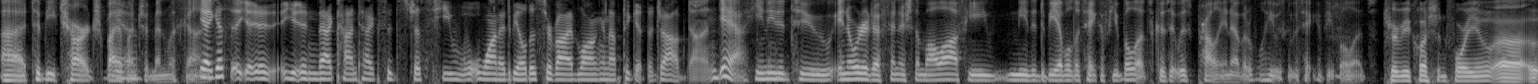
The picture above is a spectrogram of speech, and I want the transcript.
uh, to be charged by a bunch of men with guns Yeah, I guess uh, in that context, it's just he w- wanted to be able to survive long enough to get the job done. Yeah, he needed to, in order to finish them all off, he needed to be able to take a few bullets because it was probably inevitable he was going to take a few bullets. Trivia question for you: uh,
